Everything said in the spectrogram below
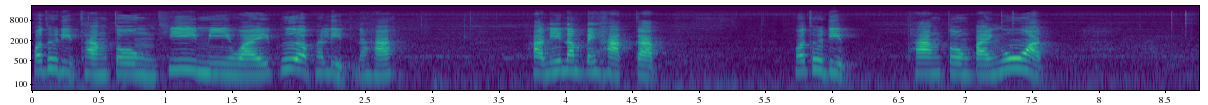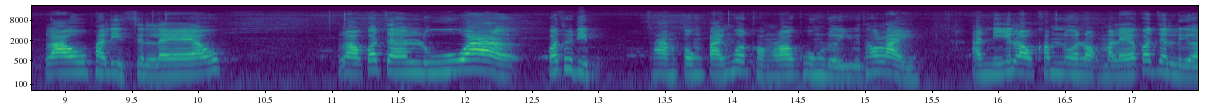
วัตถุดิบทางตรงที่มีไว้เพื่อผลิตนะคะ คราวนี้นำไปหักกับวัตถุดิบทางตรงปลายงวด เราผลิตเสร็จแล้ว เราก็จะรู้ว่าวัตถุดิบทางตรงปลายงวดของเราคงเหลืออยู่เท่าไหร่ อันนี้เราคำนวณออกมาแล้วก็จะเหลือ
